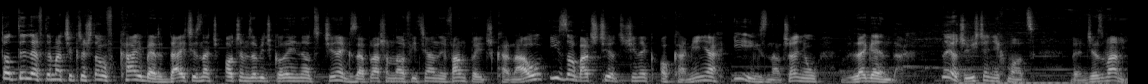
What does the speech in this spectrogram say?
To tyle w temacie kryształów Kyber. Dajcie znać o czym zrobić kolejny odcinek. Zapraszam na oficjalny fanpage kanału i zobaczcie odcinek o kamieniach i ich znaczeniu w legendach. No i oczywiście niech moc będzie z wami.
